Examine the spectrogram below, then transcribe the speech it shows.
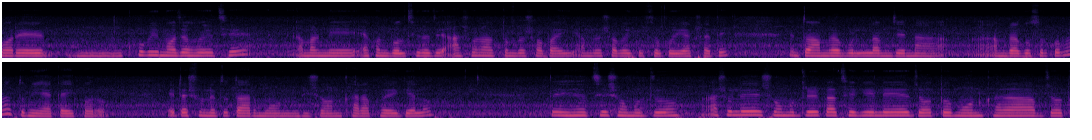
পরে খুবই মজা হয়েছে। আমার মেয়ে এখন বলছিল যে, আসো না তোমরা সবাই, আমরা সবাই গোসল করি একসাথে। কিন্তু আমরা বললাম যে, না, আমরা গোসল করব না, তুমি একাই করো। এটা শুনে তো তার মন ভীষণ খারাপ হয়ে গেল। তো এই হচ্ছে সমুদ্র। আসলে সমুদ্রের কাছে গেলে যত মন খারাপ, যত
